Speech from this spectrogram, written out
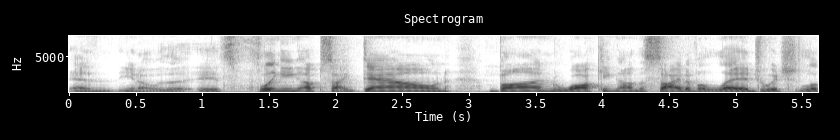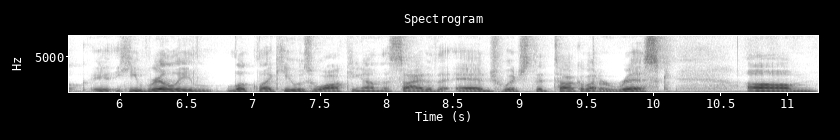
and you know, the it's flinging upside down. Bond walking on the side of a ledge, which look he really looked like he was walking on the side of the edge. Which they talk about a risk. Um,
